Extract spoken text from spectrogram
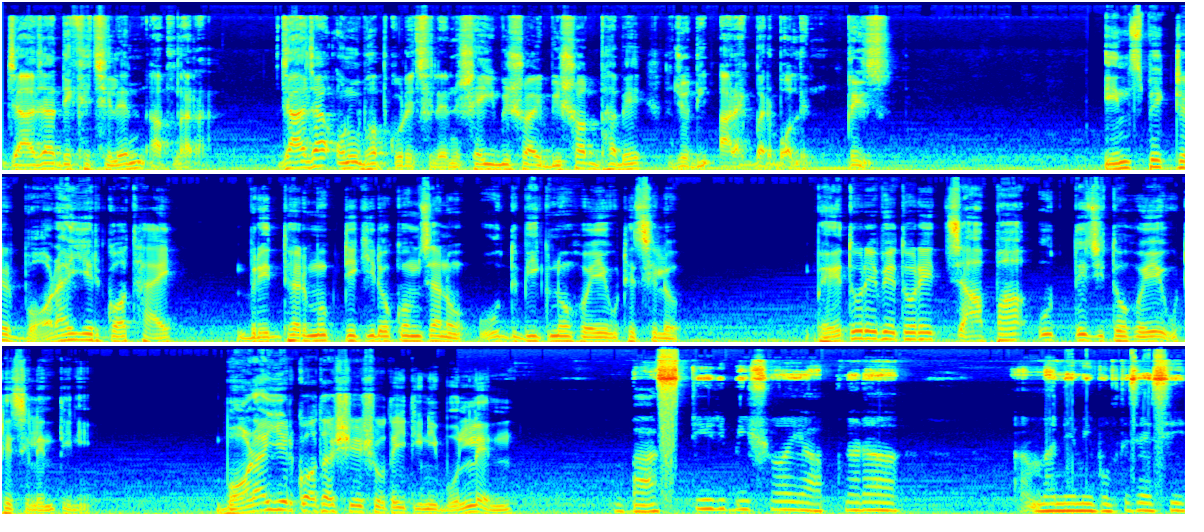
যা যা দেখেছিলেন আপনারা, যা যা অনুভব করেছিলেন, সেই বিষয়ে বিশদভাবে যদি আরেকবার বলেন প্লিজ ইন্সপেক্টর বড়াইয়ের কথায় বৃদ্ধার মুখটি কীরকম যেন উদ্বিগ্ন হয়ে উঠেছিল। ভেতরে ভেতরে চাপা উত্তেজিত হয়ে উঠেছিলেন তিনি। বড়াইয়ের কথা শেষ হতেই তিনি বললেন বাসটির বিষয়ে আপনারা মানে আমি বলতে চাইছি,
